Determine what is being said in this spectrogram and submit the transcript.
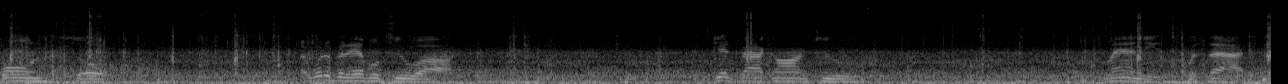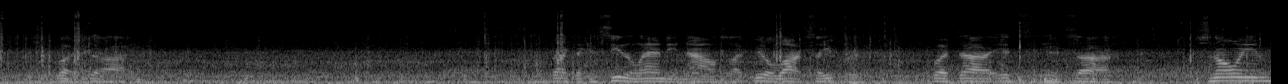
phone, so would have been able to uh, get back onto landing with that, but uh, In fact, I can see the landing now, so I feel a lot safer. But uh, it's it's uh, snowing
